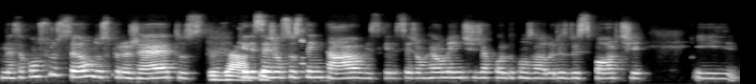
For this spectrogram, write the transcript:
nessa construção dos projetos, Exato. que eles sejam sustentáveis, que eles sejam realmente de acordo com os valores do esporte. E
